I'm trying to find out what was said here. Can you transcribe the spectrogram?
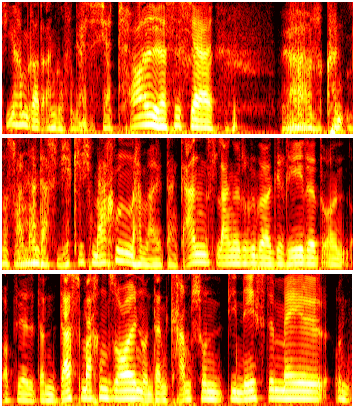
die haben gerade angerufen. Ja, das ist ja toll, das ist ja, ja, könnten, soll man das wirklich machen? Haben wir dann ganz lange drüber geredet und ob wir dann das machen sollen. Und dann kam schon die nächste Mail und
